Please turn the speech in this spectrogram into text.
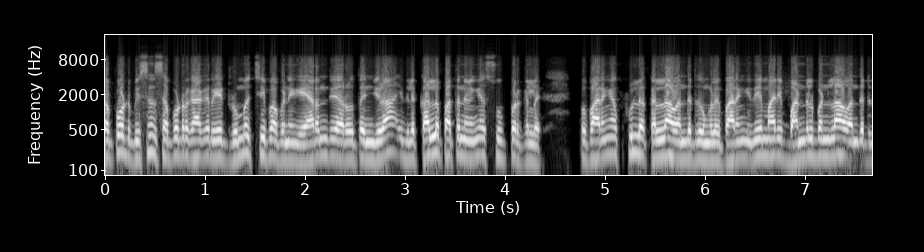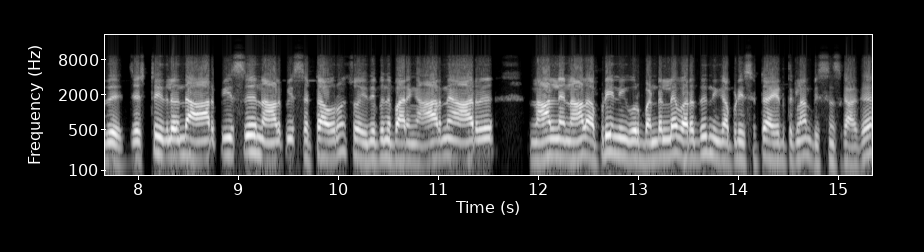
சப்போர்ட் பிசினஸ் சப்போர்ட்டுக்காக ரேட் ரொம்ப சீப்பா பண்ணீங்க. இரநூத்தி அறுபத்தஞ்சு ரூபா. இதுல கல் பார்த்தீங்கன்னா சூப்பர் கல் இப்போ பாருங்க ஃபுல்லா கல்லா வந்துடுது உங்களுக்கு பாருங்க. இதே மாதிரி பண்டல் பண்டலா வந்துடுது. ஜஸ்ட் இதுல வந்து ஆறு பீஸ் நாலு பீஸ் செட்டா வரும். ஸோ இது வந்து பாருங்க ஆறுனே ஆறு நாலு நாள் அப்படியே நீங்க ஒரு பண்டல்ல வருது நீங்க அப்படியே செட்டாக எடுத்துக்கலாம் பிசினஸ்க்காக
